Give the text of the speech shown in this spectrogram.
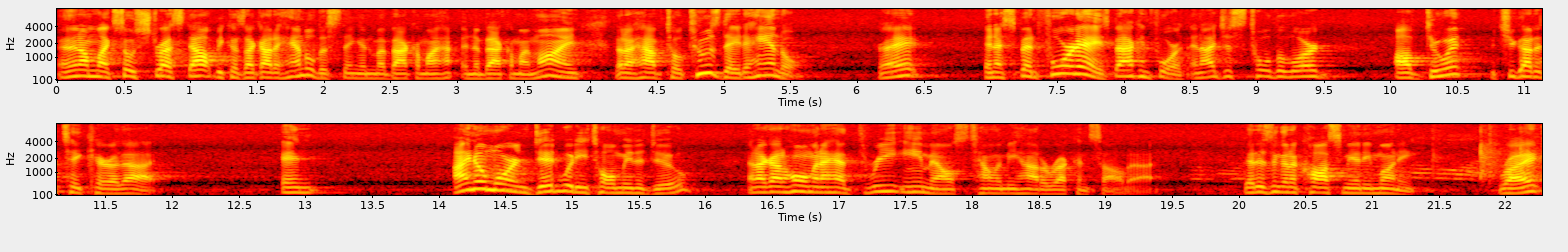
And then I'm like so stressed out because I got to handle this thing in, my back of my, in the back of my mind that I have till Tuesday to handle, right? And I spent four days back and forth. And I just told the Lord, I'll do it, but you got to take care of that. And I no more and did what he told me to do. And I got home and I had three emails telling me how to reconcile that. That isn't going to cost me any money, right?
